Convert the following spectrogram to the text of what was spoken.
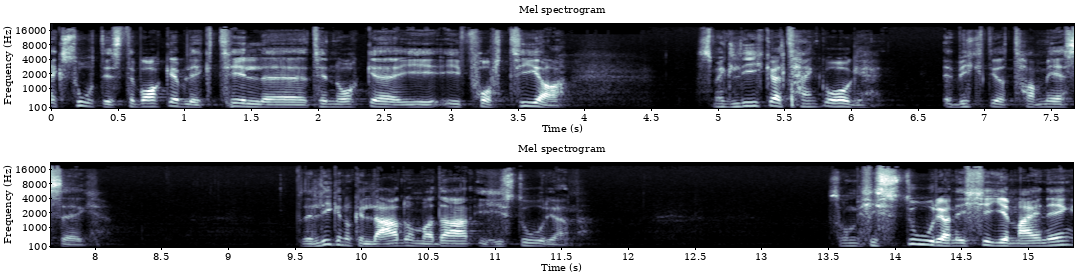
eksotisk tilbakeblikk til, eh, til noe i, i fortida som jeg likevel tenker òg er viktig å ta med seg. For Det ligger noen lærdommer der i historien. Så om historien ikke gir mening,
